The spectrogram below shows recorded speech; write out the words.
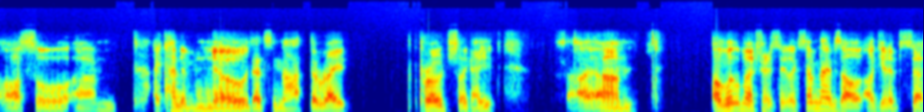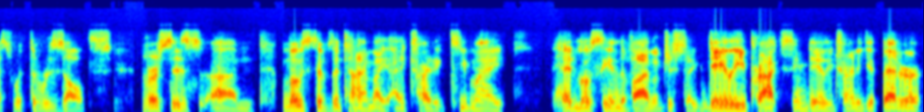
also um, I kind of know that's not the right approach. Like I, I um, oh, what am I trying to say? Like sometimes I'll I'll get obsessed with the results versus um, most of the time I, I try to keep my head mostly in the vibe of just like daily practicing, daily trying to get better,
